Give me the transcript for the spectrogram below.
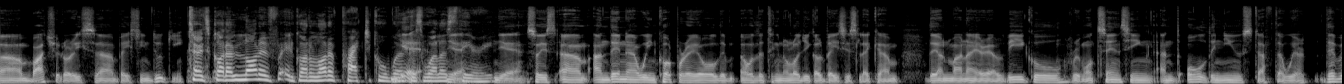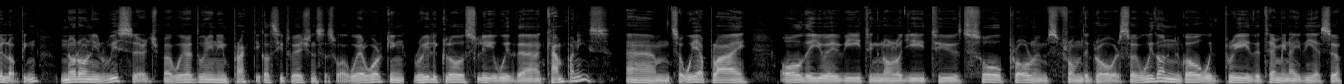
uh, bachelor is uh, based in Dookie. So it's got a lot of it got a lot of practical work yeah, as well as yeah, theory. Yeah. So it's um, and then uh, we incorporate all the all the technological bases like um, the unmanned aerial vehicle, remote sensing, and all the new stuff that we are developing. Not only research, but we are doing in practical situations as well. We are working really closely with uh, companies um, so we apply all the UAV technology to solve problems from the growers. So we don't go with predetermined ideas. So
